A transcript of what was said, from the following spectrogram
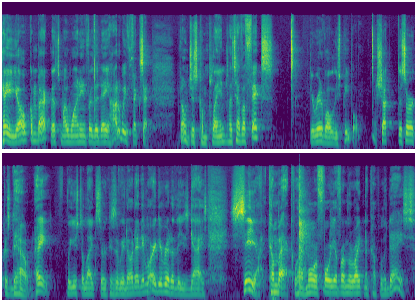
Hey, y'all, come back. That's my whining for the day. How do we fix it? Don't just complain. Let's have a fix. Get rid of all these people. Shut the circus down. Hey, we used to like circuses. We don't anymore. Get rid of these guys. See ya. Come back. We'll have more for you from the right in a couple of days.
